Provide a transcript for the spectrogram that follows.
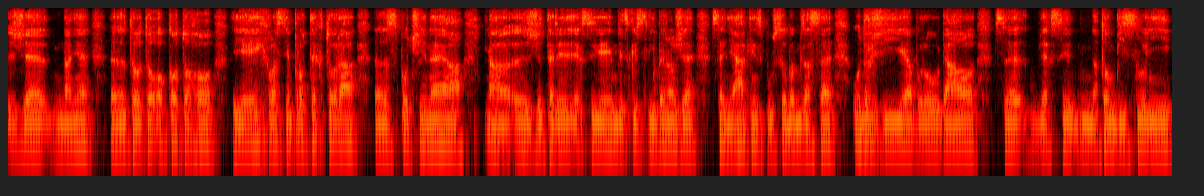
že na ně e, to, to oko toho jejich vlastně protektora e, spočine a, a že tedy jak si je jim vždycky slíbeno, že se nějakým způsobem zase udrží a budou dál se jaksi na tom výsluní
